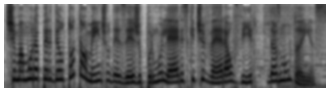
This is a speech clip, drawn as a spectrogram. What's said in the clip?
Shimamura perdeu totalmente o desejo por mulheres que tivera ao vir das montanhas.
